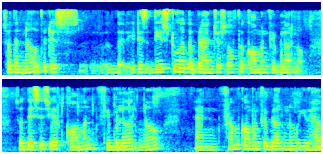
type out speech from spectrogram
So the nerve that is it is these two are the branches of the common fibular nerve so this is your common fibular nerve and from common fibular nerve you have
